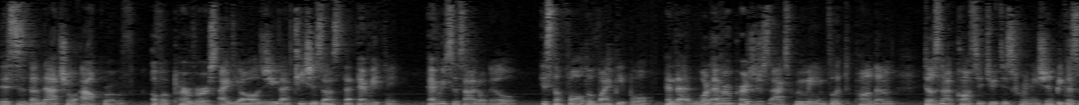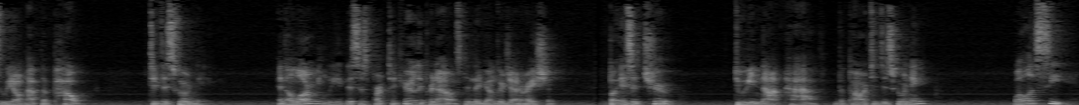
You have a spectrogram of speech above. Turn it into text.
this is the natural outgrowth of a perverse ideology that teaches us that everything, every societal ill, is the fault of white people, and that whatever prejudice acts we may inflict upon them does not constitute discrimination because we don't have the power to discriminate. And alarmingly, this is particularly pronounced in the younger generation. But is it true? Do we not have the power to discriminate? Well, let's see.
